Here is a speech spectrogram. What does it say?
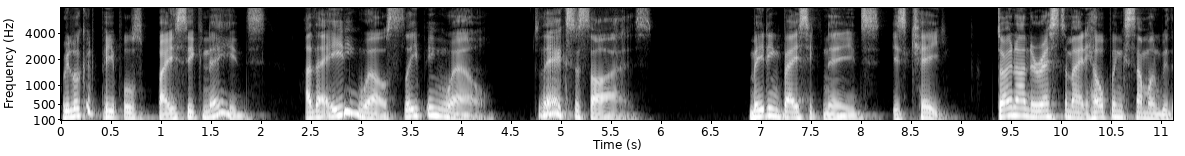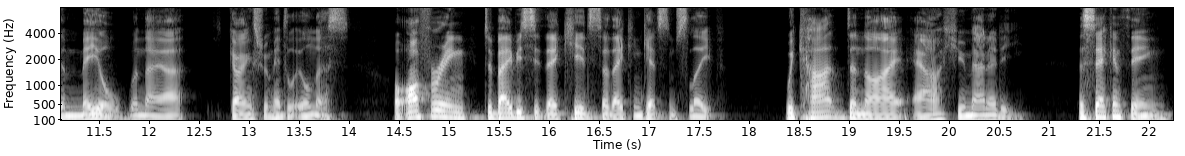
We look at people's basic needs. Are they eating well, sleeping well? Do they exercise? Meeting basic needs is key. Don't underestimate helping someone with a meal when they are going through mental illness or offering to babysit their kids so they can get some sleep. We can't deny our humanity. The second thing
